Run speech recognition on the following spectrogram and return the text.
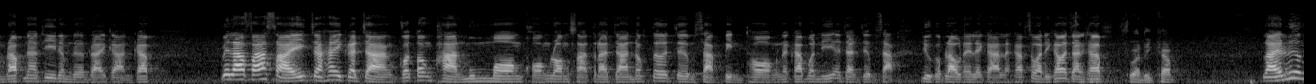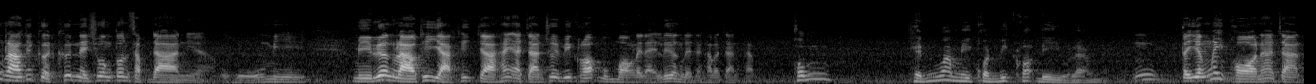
ำรับหน้าที่ดำเนินรายการครับ เวลาฟ้าใสจะให้กระจ่างก็ต้องผ่านมุมมองของรองศาสตราจารย์ ดรเจิมศักดิ์ปิ่นทองนะครับ วันนี้อาจารย์เจิมศักดิ์อยู่กับเราในรายการแล้วครับ สวัสดีครับอาจารย์ครับ สวัสดีครับ หลายเรื่องราวที่เกิดขึ้นในช่วงต้นสัปดาห์เนี่ย โอ้โห มีมีเรื่องราวที่อยากที่จะให้อาจารย์ช่วยวิเคราะห์มุมมองหลาย ๆ เรื่องเลยนะครับอาจารย์ครับ ผมเห็นว่ามีคนวิเคราะห์ดีอยู่แล้วเนี่ยอืมแต่ยังไม่พอนะอาจารย์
